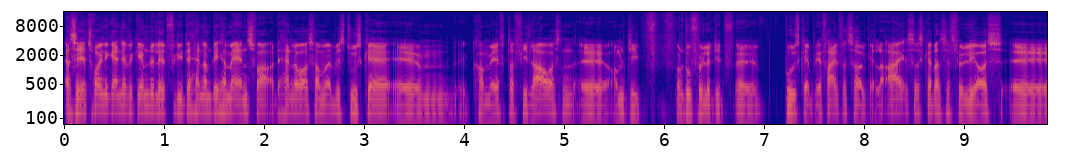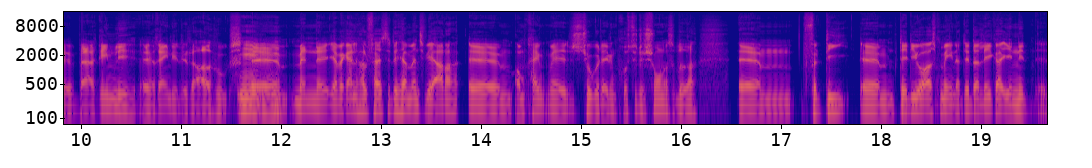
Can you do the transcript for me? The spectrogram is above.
Altså, jeg tror egentlig gerne, jeg vil gemme det lidt, fordi det handler om det her med ansvar, og det handler også om, at hvis du skal øh, komme efter Fie Laversen, øh, om, de, om du føler, at dit øh, budskab bliver fejlfortolket eller ej, så skal der selvfølgelig også øh, være rimelig øh, rent i dit eget hus. Mhm. Øh, men øh, jeg vil gerne holde fast i det her, mens vi er der, øh, omkring med sugar dating, prostitution osv. Øh, fordi øh, det, de jo også mener, det der ligger inde i, øh,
